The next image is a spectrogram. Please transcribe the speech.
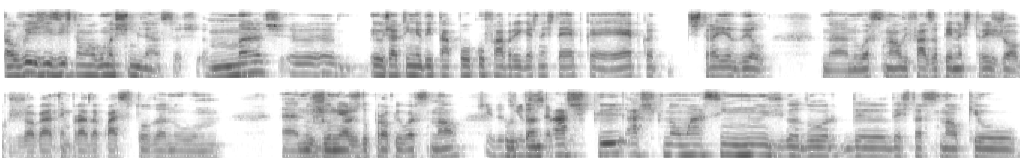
Talvez existam algumas semelhanças, mas uh, eu já tinha dito há pouco, o Fábregas nesta época é a época de estreia dele, na, no Arsenal e faz apenas três jogos, joga a temporada quase toda no, uh, nos júniores do próprio Arsenal. Sim, Portanto, acho que, acho que não há assim nenhum jogador de, deste Arsenal que eu,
